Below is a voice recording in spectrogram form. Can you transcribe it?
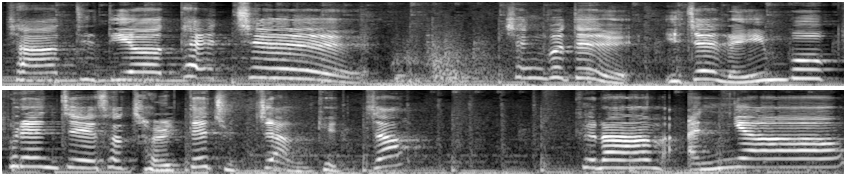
자, 드디어 탈출! 친구들, 이제 레인보우 프렌즈에서 절대 죽지 않겠죠? 그럼 안녕!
